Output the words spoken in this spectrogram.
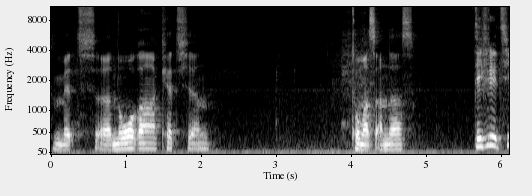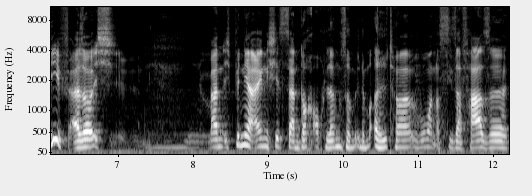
mit äh, Nora-Kettchen. Thomas Anders. Definitiv. Also ich man, ich bin ja eigentlich jetzt dann doch auch langsam in einem Alter, wo man aus dieser Phase,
